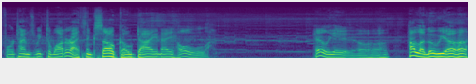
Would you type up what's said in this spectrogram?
Four times weak to water? I think so. Go die in a hole. Hell yeah. Hallelujah.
